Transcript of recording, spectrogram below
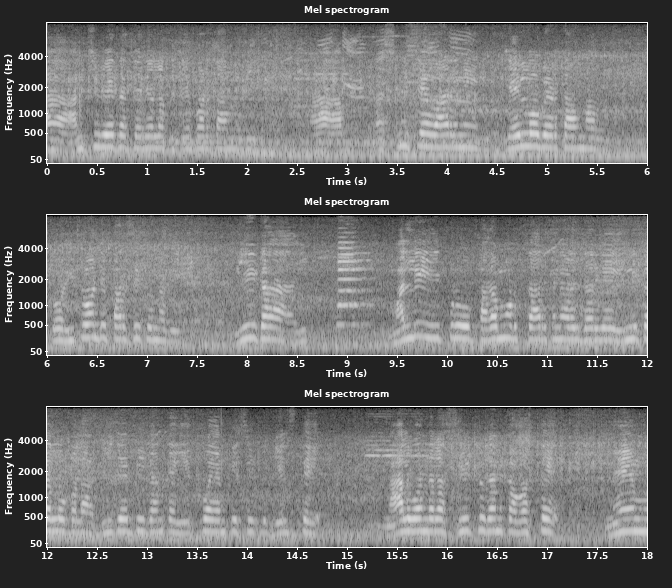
ఆ అణచివేత చర్యలకు చేపడతా ఉన్నది. ప్రశ్నించే వారిని జైల్లో పెడతా ఉన్నారు. సో ఇటువంటి పరిస్థితి ఉన్నది. ఈగా మళ్ళీ ఇప్పుడు పదమూడు తారీఖు నాడు జరిగే ఎన్నికల లోపల బీజేపీ కనుక ఎక్కువ ఎంపీ సీట్లు గెలిస్తే నాలుగు వందల సీట్లు కనుక వస్తే మేము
